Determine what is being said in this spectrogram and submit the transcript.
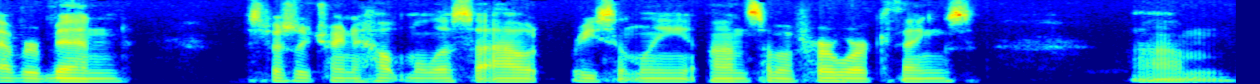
ever been, especially trying to help Melissa out recently on some of her work things. Um,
